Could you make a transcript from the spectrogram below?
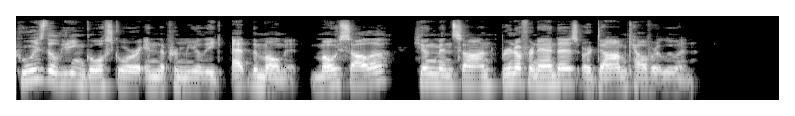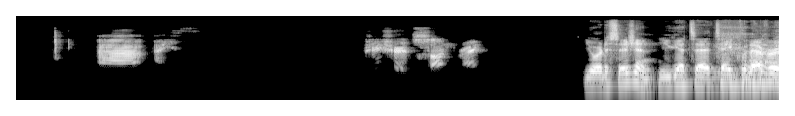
who is the leading goal scorer in the Premier League at the moment? Mo Salah, Heung-min Son, Bruno Fernandes, or Dom Calvert Lewin? Uh, I pretty sure it's Son, right? Your decision. You get to take whatever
